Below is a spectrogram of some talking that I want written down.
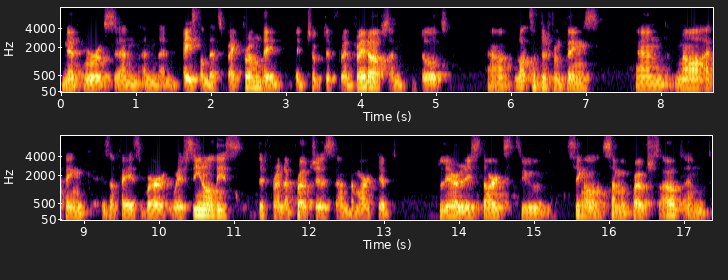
networks and, and, and based on that spectrum they, they took different trade-offs and built uh, lots of different things. And now i think is a phase where we've seen all these different approaches and the market clearly starts to single some approaches out and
